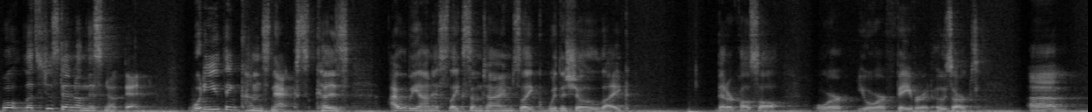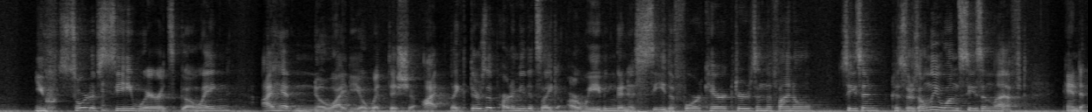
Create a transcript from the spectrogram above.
Well, let's just end on this note then. What do you think comes next? Because I will be honest, like sometimes, like with a show like Better Call Saul or your favorite Ozarks, um, you sort of see where it's going. I have no idea what this show. I like. There's a part of me that's like, are we even going to see the four characters in the final season? Because there's only one season left, and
